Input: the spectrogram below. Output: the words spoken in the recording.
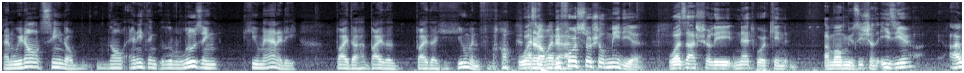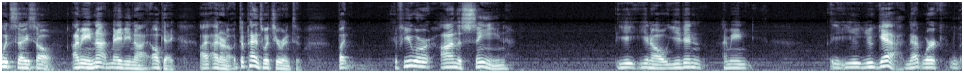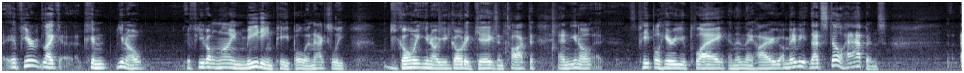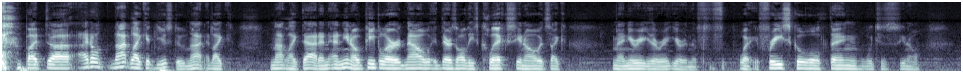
and we don't seem to know anything we're losing humanity by the by the by the human I Was don't know it what- before social media? Was actually networking among musicians easier? I would say so. I mean, not maybe not. Okay, I, I don't know. It depends what you're into, but if you were on the scene, you you know you didn't. I mean, you you yeah network. If you're like can you know, if you don't mind meeting people and actually going, you know, you go to gigs and talk to, and you know, people hear you play and then they hire you. Maybe that still happens but uh, I don't not like it used to. Not like not like that. And and you know, people are now. There's all these clicks. You know, it's like, man, you're either you're in the f- what free school thing, which is you know,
